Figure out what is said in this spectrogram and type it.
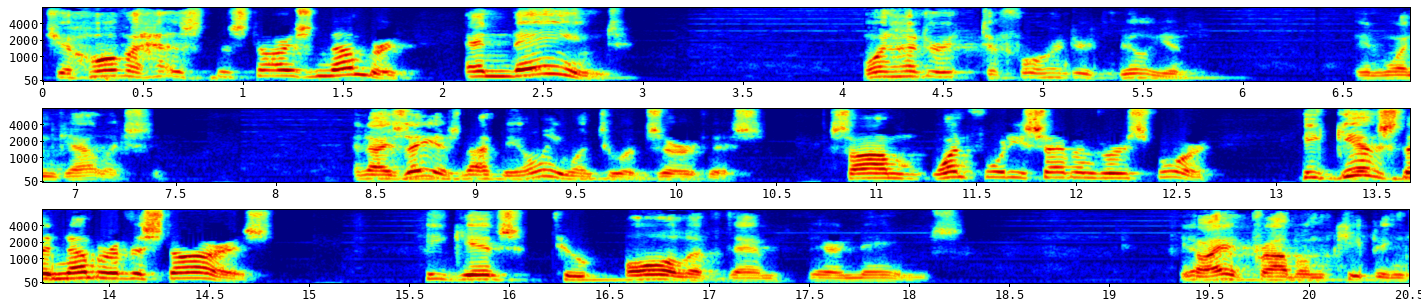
Jehovah has the stars numbered and named 100 to 400 billion in one galaxy. And Isaiah is not the only one to observe this. Psalm 147, verse 4 He gives the number of the stars, He gives to all of them their names. You know, I had a problem keeping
